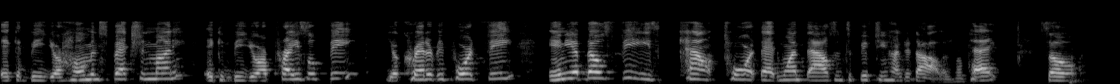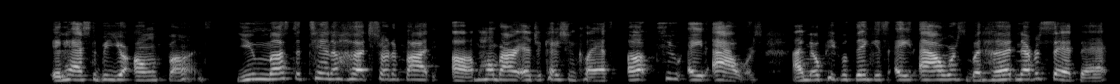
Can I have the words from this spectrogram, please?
it could be your home inspection money, it can be your appraisal fee, your credit report fee. Any of those fees count toward that one thousand to fifteen hundred dollars. Okay, so it has to be your own funds. you must attend a HUD certified um, homebuyer education class up to eight hours. I know people think it's eight hours, but HUD never said that.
